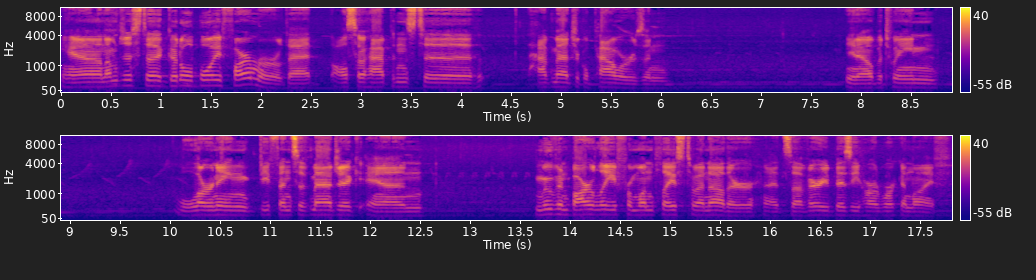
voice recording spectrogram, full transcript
And I'm just a good old boy farmer that also happens to have magical powers and you know, between learning defensive magic and moving barley from one place to another. It's a very busy, hard-working life.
